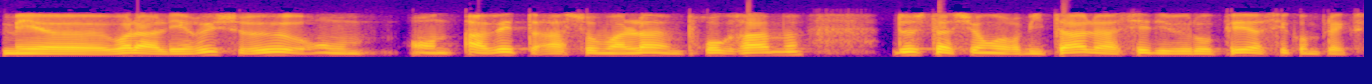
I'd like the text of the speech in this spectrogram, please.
Mais voilà, les Russes, eux, avaient à ce moment-là un programme de station orbitale assez développé, assez complexe.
